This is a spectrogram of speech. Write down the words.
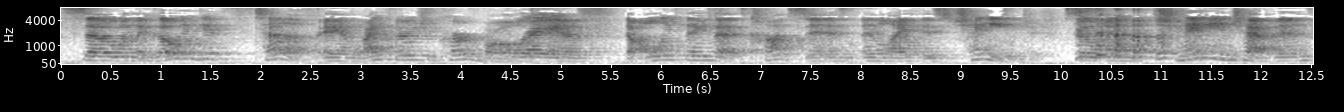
so when the going gets tough and life throws you curveballs, Right. and the only thing that's constant is, in life is change. So when change happens,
